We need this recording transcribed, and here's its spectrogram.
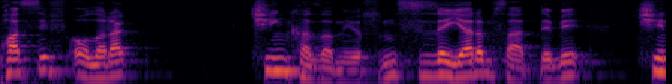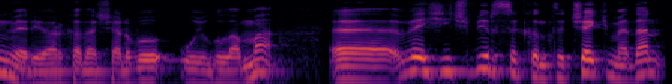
pasif olarak kin kazanıyorsunuz. Size yarım saatte bir kin veriyor arkadaşlar bu uygulama. Ee, ve hiçbir sıkıntı çekmeden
